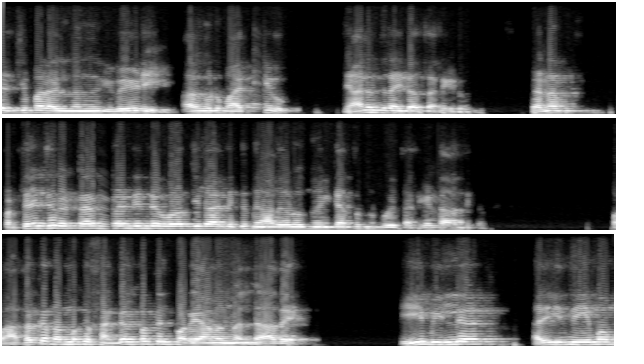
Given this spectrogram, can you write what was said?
ജഡ്ജിമാർ അതിൽ നിന്ന് ഇവേഡ് ചെയ്യും. അതങ്ങോട്ട് മാറ്റി വെക്കും. ഞാനെന്തിനാ അതിന്റെ അകത്ത് തലയിടുന്നു കാരണം പ്രത്യേകിച്ച് റിട്ടയർമെന്റിന്റെ വേർജിലാ നിൽക്കുന്ന ആളുകളൊന്നും ഇതിന്റെ അകത്തൊന്നും പോയി തലയിടാൻ നിൽക്കുന്നു അപ്പൊ അതൊക്കെ നമുക്ക് സങ്കല്പത്തിൽ പറയാമെന്നല്ലാതെ ഈ ബില്ല് ഈ നിയമം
